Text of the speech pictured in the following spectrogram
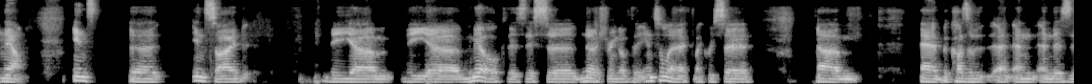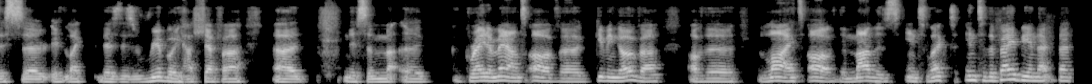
Now, in uh, inside the um, the uh, milk, there's this uh, nurturing of the intellect, like we said, um, and because of and and, and there's this uh, it, like there's this riboy hashefa, uh, this um, uh, great amount of uh, giving over of the light of the mother's intellect into the baby, and that that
